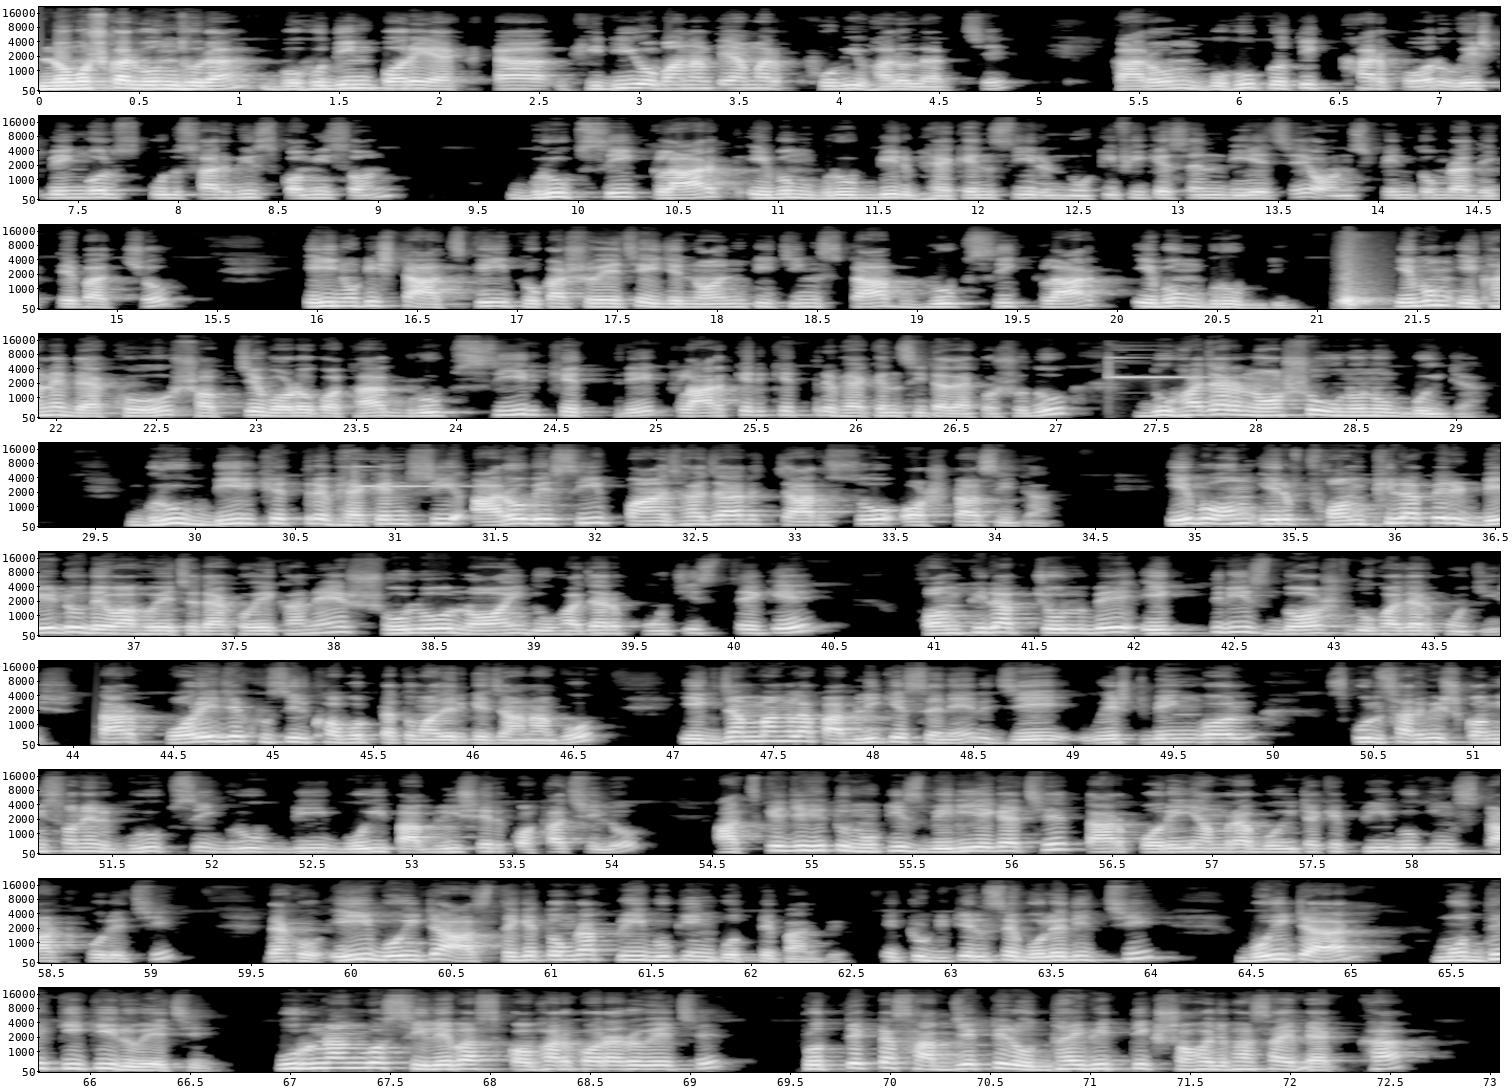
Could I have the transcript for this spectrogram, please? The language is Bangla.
নমস্কার বন্ধুরা, বহুদিন পরে একটা ভিডিও বানাতে আমার খুবই ভালো লাগছে। কারণ বহু প্রতীক্ষার পর West Bengal school service commission group C clerk এবং গ্রুপ ডির ভ্যাকেন্সির নোটিফিকেশন দিয়েছে। অনস্ক্রিন তোমরা দেখতে পাচ্ছ। এই নোটিশটা আজকেই প্রকাশ হয়েছে। এই যে non teaching staff group C clerk এবং গ্রুপ ডি এবং এখানে দেখো, সবচেয়ে বড় কথা গ্রুপ সির ক্ষেত্রে ক্লার্কের ক্ষেত্রে ভ্যাকেন্সিটা দেখো শুধু দু হাজার নশো উননব্বইটা। গ্রুপ ডির ক্ষেত্রে ভ্যাকেন্সি আরও বেশি, পাঁচ হাজার চারশো অষ্টাশিটা। এবং এর ফর্ম ফিল আপের ডেটও দেওয়া হয়েছে, দেখো এখানে ষোলো নয় দু হাজার পঁচিশ থেকে ফর্ম ফিল আপ চলবে একত্রিশ দশ দু হাজার পঁচিশ। তারপরে যে খুশির খবরটা তোমাদেরকে জানাব এক্সাম বাংলা পাবলিকেশনের যে ওয়েস্ট বেঙ্গল স্কুল সার্ভিস কমিশনের গ্রুপ সি গ্রুপ ডি বই পাবলিশের কথা ছিল, আজকে যেহেতু নোটিশ বেরিয়ে গেছে, তারপরেই আমরা বইটাকে প্রি বুকিং স্টার্ট করেছি। দেখো, এই বইটা আজ থেকে তোমরা প্রি বুকিং করতে পারবে। একটু ডিটেলসে বলে দিচ্ছি। বইটার মধ্যে কি কি রয়েছে? পূর্ণাঙ্গ সিলেবাস কভার করা রয়েছে। প্রত্যেকটা সাবজেক্টের অধ্যায় ভিত্তিক সহজ ভাষায় ব্যাখ্যা।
